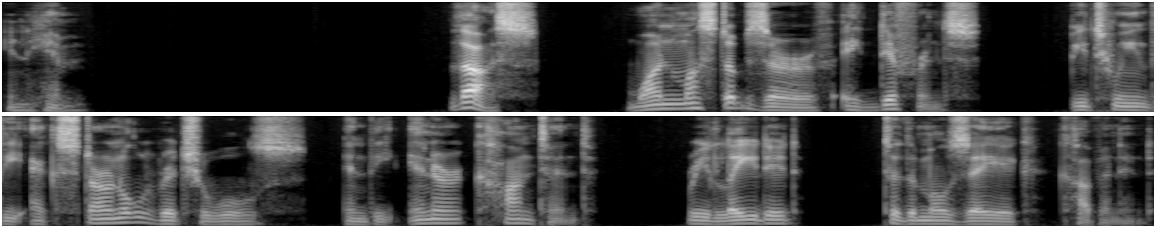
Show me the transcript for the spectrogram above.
in him. Thus, one must observe a difference between the external rituals and the inner content related to the Mosaic covenant.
